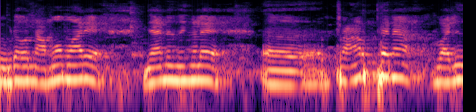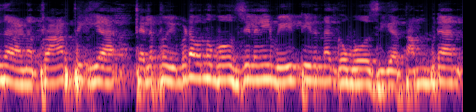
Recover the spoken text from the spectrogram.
ഇവിടെ വന്ന അമ്മമാരെ ഞാൻ നിങ്ങളെ പ്രാർത്ഥന വലുതാണ്. പ്രാർത്ഥിക്കുക. ചിലപ്പോൾ ഇവിടെ വന്ന് ഉപവസിച്ചില്ലെങ്കിൽ വീട്ടിൽ ഇരുന്നൊക്കെ ഉപവസിക്കുക തമ്പുരാൻ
